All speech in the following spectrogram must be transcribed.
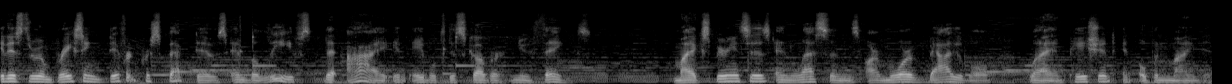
It is through embracing different perspectives and beliefs that I am able to discover new things. My experiences and lessons are more valuable when I am patient and open minded.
